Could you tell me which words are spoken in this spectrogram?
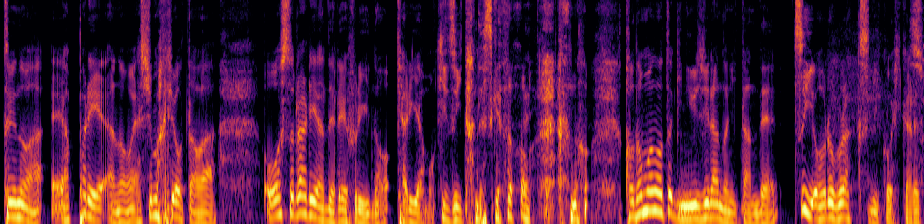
というのは、やっぱり、あの、八島亮太は、オーストラリアでレフリーのキャリアも築いたんですけど、あの、子供の時ニュージーランドにいたんで、ついオールブラックスにこう惹かれて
